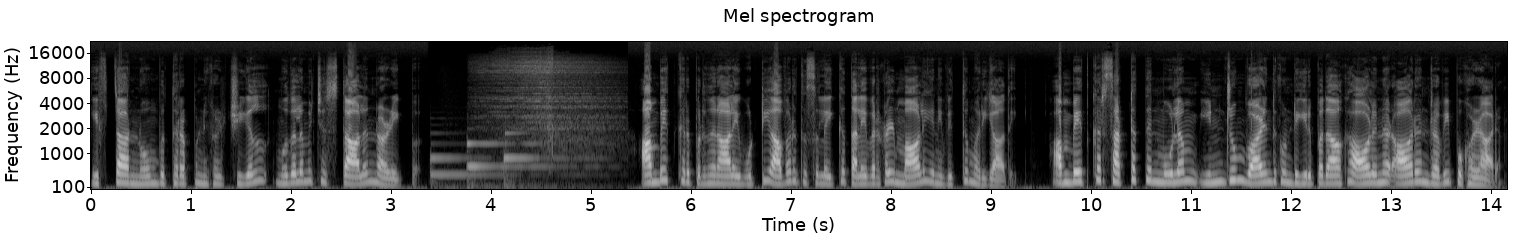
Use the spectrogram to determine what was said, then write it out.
இஃப்தார் நோன்பு திறப்பு நிகழ்ச்சியில் முதலமைச்சர் ஸ்டாலின் அழைப்பு. அம்பேத்கர் பிறந்தநாளை ஒட்டி அவரது சிலைக்கு தலைவர்கள் மாலை அணிவித்து மரியாதை. அம்பேத்கர் சட்டத்தின் மூலம் இன்றும் வாழ்ந்து கொண்டிருப்பதாக ஆளுநர் ஆர் என் ரவி புகழாரம்.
